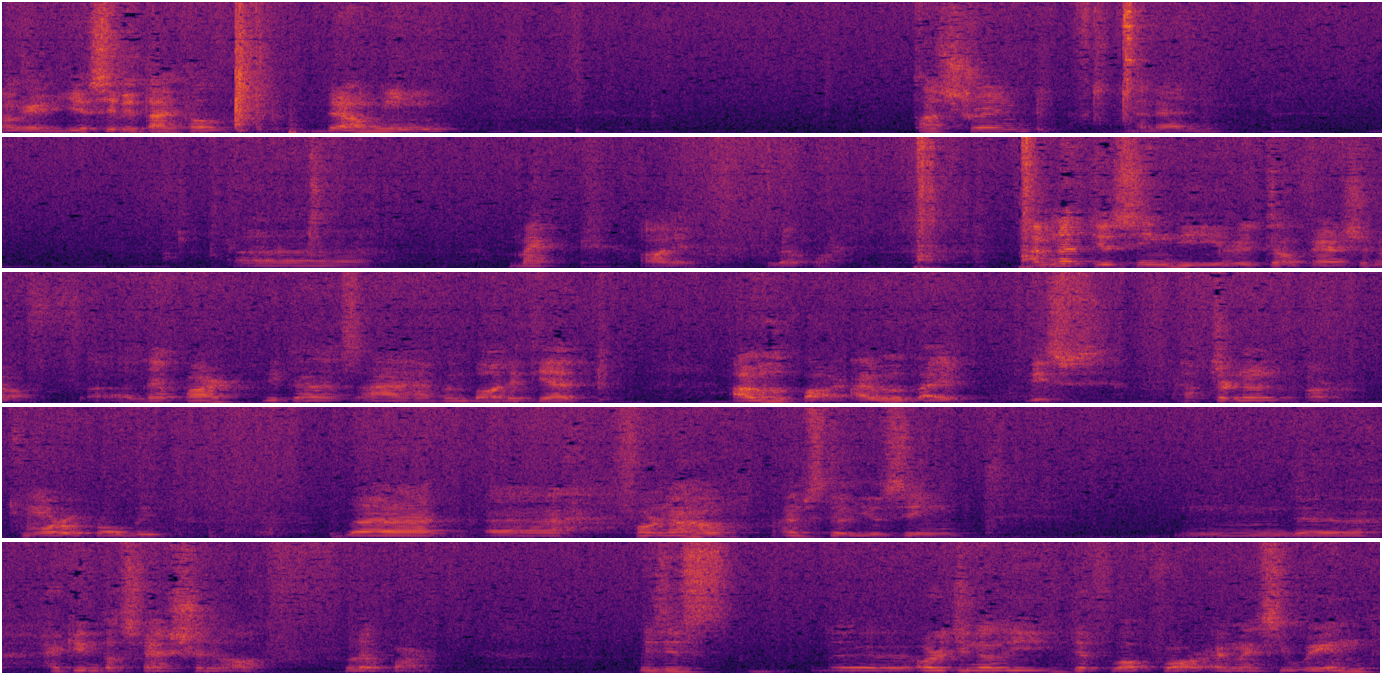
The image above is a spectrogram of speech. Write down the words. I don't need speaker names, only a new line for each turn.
Okay, you see the title, Dell Mini, touchscreen, and then uh, Mac on it, Leopard. I'm not using the retail version of uh, Leopard because I haven't bought it yet. I will buy. I will buy this afternoon or tomorrow probably. But uh, for now, I'm still using mm, the Hackintosh version of Leopard. This is uh, originally developed for MSI Wind,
